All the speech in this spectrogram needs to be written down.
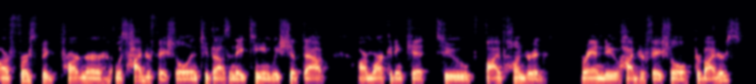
Our first big partner was Hydrafacial in 2018. We shipped out our marketing kit to 500 brand new Hydrafacial providers,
